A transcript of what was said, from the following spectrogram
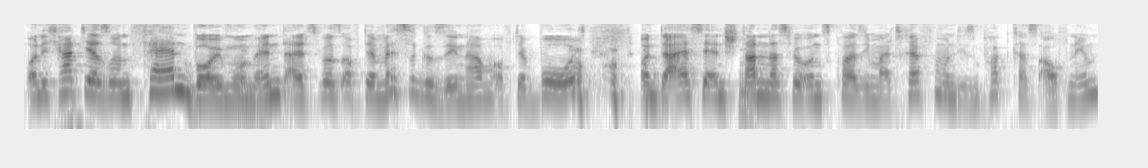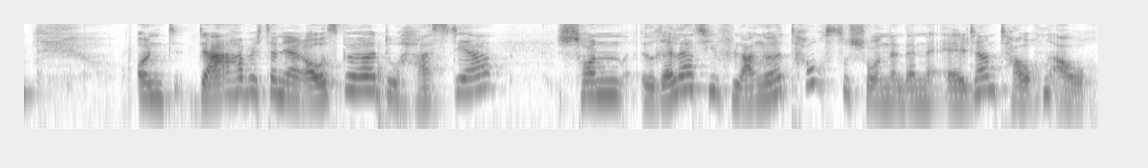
Und ich hatte ja so einen Fanboy-Moment, als wir uns auf der Messe gesehen haben, auf der Boot. Und da ist ja entstanden, dass wir uns quasi mal treffen und diesen Podcast aufnehmen. Und da habe ich dann ja rausgehört, du hast ja schon relativ lange, tauchst du schon, denn deine Eltern tauchen auch.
